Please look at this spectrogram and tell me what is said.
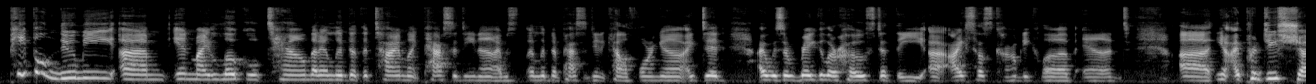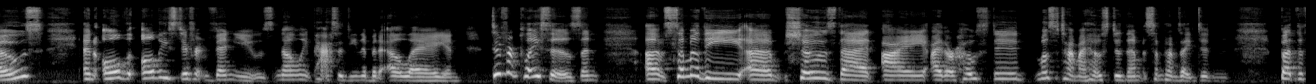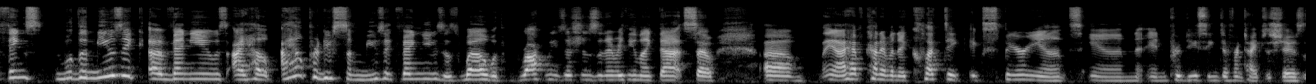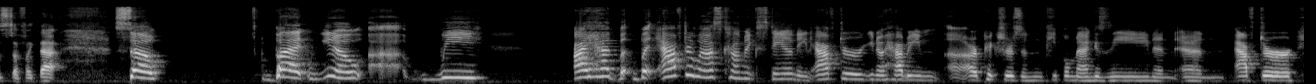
people knew me um, in my local town that I lived at the time, like Pasadena. I was I lived in Pasadena, California. I did. I was a regular host at the uh, Ice House Comedy Club, and uh, you know I produced shows and all the, all these different venues, not only Pasadena but L.A. and different places. And uh, some of the uh, shows that I either hosted, most of the time I hosted them, but sometimes I didn't. But the things, well, the music uh, venues, I help I help produce some music venues as well with rock musicians and everything like that. So, um, yeah, I have kind of an eclectic experience in in producing different types of shows and stuff like that. So, but you know, uh, we. I had, but, but after Last Comic Standing, after you know having uh, our pictures in People Magazine, and and after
